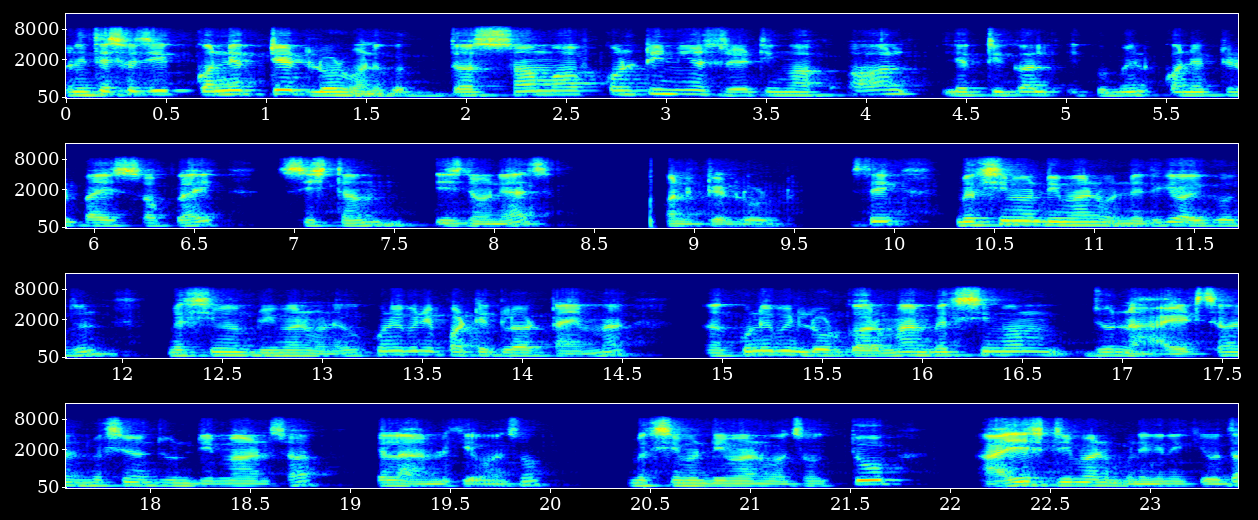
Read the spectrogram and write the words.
अनि त्यसपछि कनेक्टेड लोड भनेको the sum of continuous rating of all electrical equipment connected by supply system is known as connected load जस्तै म्याक्सिमम् डिमान्ड भन्ने कि अहिलेको जुन म्याक्सिमम् डिमान्ड भनेको कुनै पनि पर्टिकुलर टाइममा कुनै पनि लोड करमा म्याक्सिमम् जुन हाइट छ म्याक्सिमम् जुन डिमान्ड छ त्यसलाई हामीले के भन्छौँ? म्याक्सिमम् डिमान्ड भन्छौँ। त्यो हाइएस्ट डिमान्ड भनेको नै के हो त?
